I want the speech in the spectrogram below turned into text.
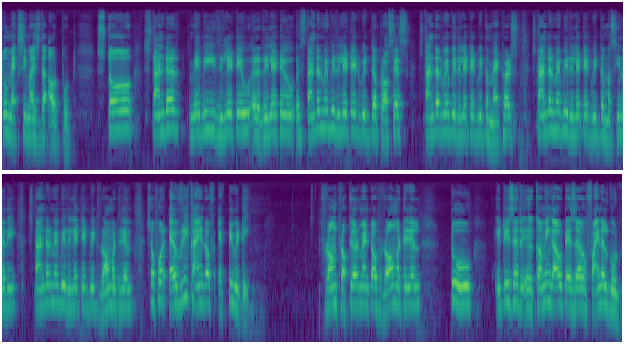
to maximize the output. So standard may be relative uh, relative standard may be related with the process standard may be related with the methods. Standard may be related with the machinery. Standard may be related with raw material. So for every kind of activity from procurement of raw material to it is a, uh, coming out as a final good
